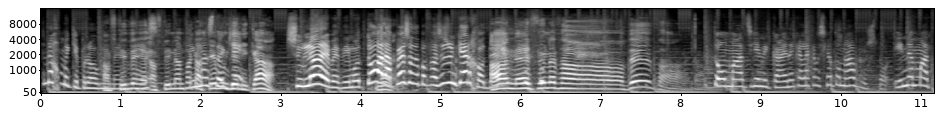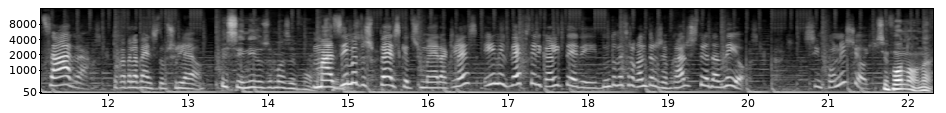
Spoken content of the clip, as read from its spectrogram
Δεν έχουμε και πρόβλημα. Αυτοί, δεν, εμείς. αυτοί είναι αν θα Είμαστε κατέβουν ok. γενικά. Σου λέω ρε παιδί μου, τώρα Ναι. πες ότι αποφασίζουν και έρχονται. Αν έρθουν θα... δεν θα... Το μάτς γενικά είναι καλά κρασιά τον Αύγουστο. Είναι ματσάρα. Το καταλαβαίνεις αυτό που σου λέω. Ε, συνήθως δεν μαζευόμαστε. Μαζί με τους Πέρς και τους Μέρακλες είναι η δεύτερη καλύτερη, είναι το δεύτερο καλύτερο ζευγάρι στους 32. Συμφωνείς ή όχι; Συμφωνώ, ναι.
